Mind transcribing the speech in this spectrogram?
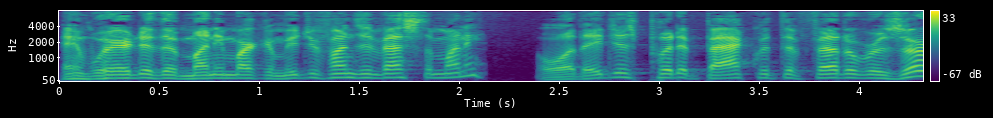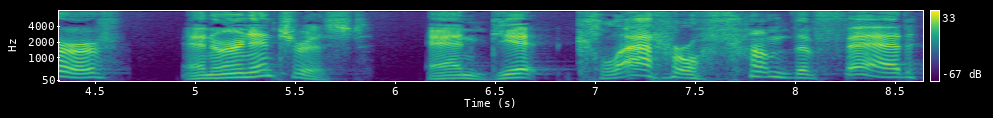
And where do the money market mutual funds invest the money? Well, they just put it back with the Federal Reserve and earn interest and get collateral from the Fed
